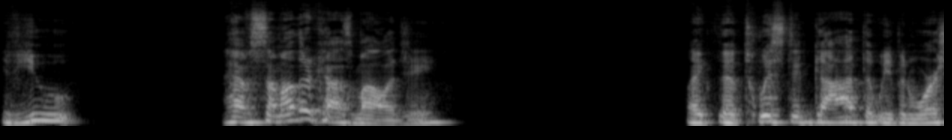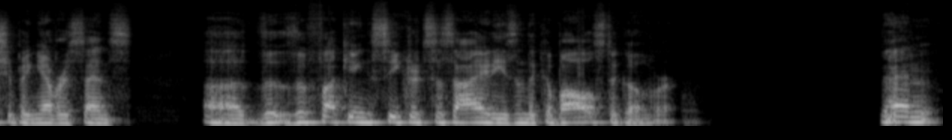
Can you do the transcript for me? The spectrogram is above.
If you have some other cosmology, like the twisted God that we've been worshiping ever since uh, the, the fucking secret societies and the cabals took over, then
